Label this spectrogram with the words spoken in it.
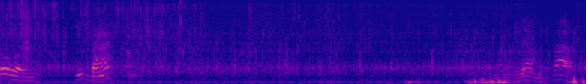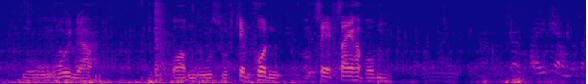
ต้องวันสิบบาทแล้วมันข้าวโอ้ยเดี๋ยวครับออมหนูสูตรเข้มข้นของเซฟไซครับผมใส่เดี่ยวก็ได้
